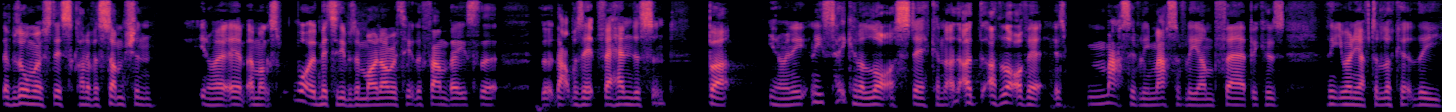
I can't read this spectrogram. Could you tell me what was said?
there was almost this kind of assumption you know amongst what admittedly was a minority of the fan base that that that was it for Henderson. But you know, and, he, and he's taken a lot of stick, and a, a, lot of it is massively, massively unfair because I think you only have to look at the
